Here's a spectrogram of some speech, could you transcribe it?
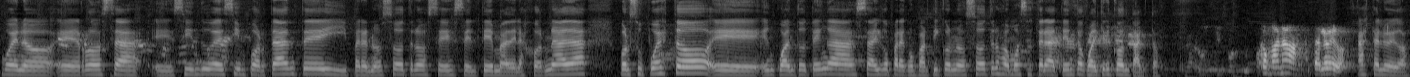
Bueno, eh, Rosa, eh, sin duda es importante y para nosotros es el tema de la jornada. Por supuesto, eh, en cuanto tengas algo para compartir con nosotros, vamos a estar atentos a cualquier contacto. Cómo no, hasta luego. Hasta luego.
